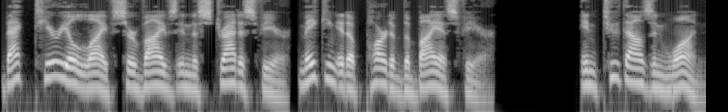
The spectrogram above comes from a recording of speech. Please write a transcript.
Bacterial life survives in the stratosphere, making it a part of the biosphere. In 2001,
